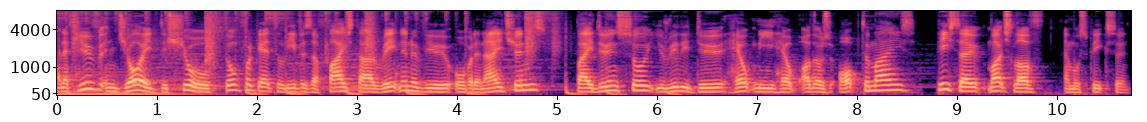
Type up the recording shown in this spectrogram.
And if you've enjoyed the show, don't forget to leave us a five star rating and review over in iTunes. By doing so, you really do help me help others optimize. Peace out, much love, and we'll speak soon.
